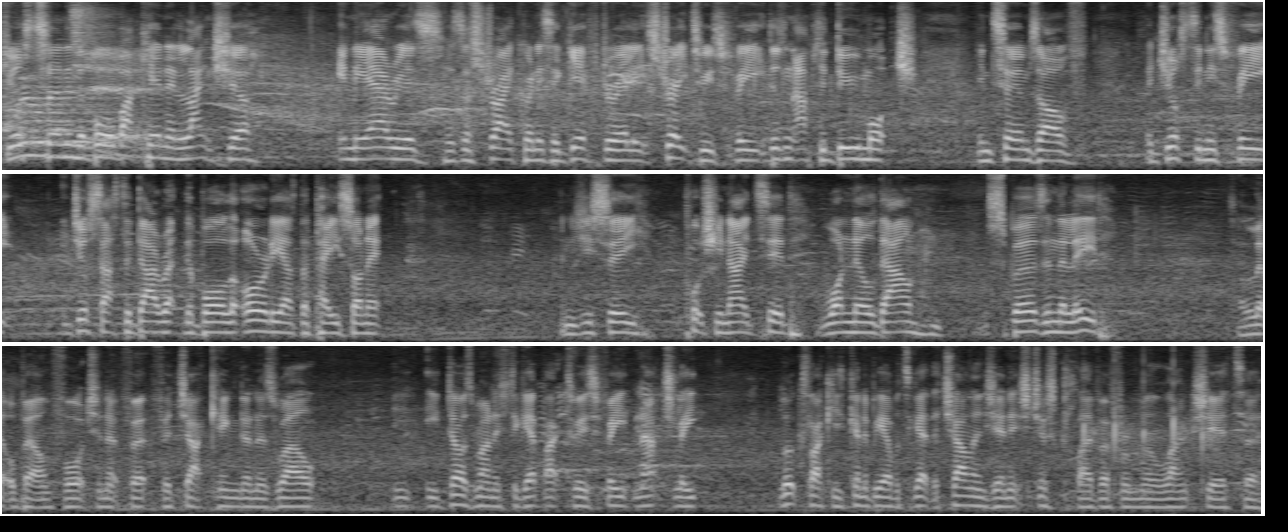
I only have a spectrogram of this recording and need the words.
just turning the ball back in, and Lankshear in the areas as a striker, and it's a gift, really. It's straight to his feet. He doesn't have to do much in terms of adjusting his feet. He just has to direct the ball that already has the pace on it. And as you see, puts United 1-0 down, Spurs in the lead. It's a little bit unfortunate for, for Jack Kingdon as well. He, he does manage to get back to his feet and actually looks like he's going to be able to get the challenge in. It's just clever from Will Lankshear to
